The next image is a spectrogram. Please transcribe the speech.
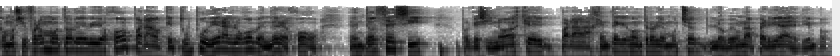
como si fuera un motor de videojuegos para que tú pudieras luego vender el juego. Entonces sí, porque si no es que para la gente que controle mucho lo veo una pérdida de tiempo.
